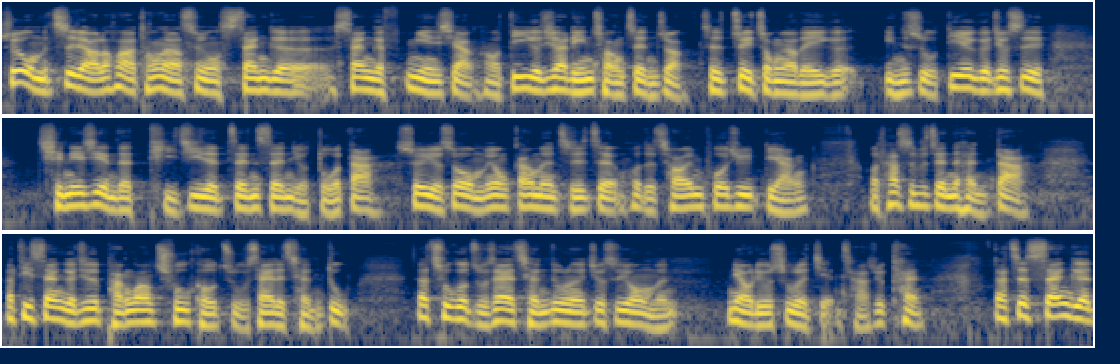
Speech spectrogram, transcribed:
所以，我们治疗的话，通常是用三个三个面向。哈，第一个就叫临床症状，这是最重要的一个因素。第二个就是前列腺的体积的增生有多大。所以有时候我们用肛门指诊或者超音波去量，哦，它是不是真的很大？那第三个就是膀胱出口阻塞的程度。那出口阻塞的程度呢，就是用我们尿流数的检查去看。那这三个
